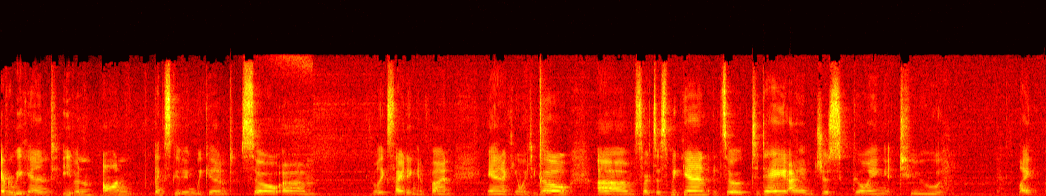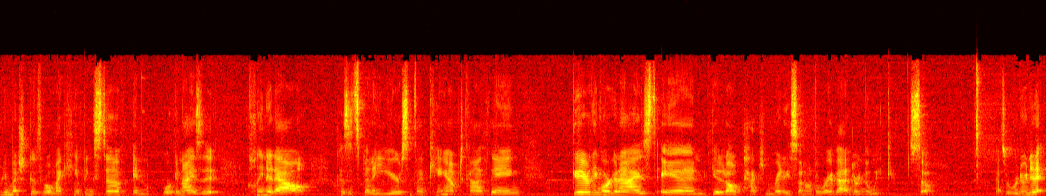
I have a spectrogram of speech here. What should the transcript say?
every weekend, even on Thanksgiving weekend. So, um, really exciting and fun and I can't wait to go. Um, starts this weekend, and so today I am just going to like pretty much go through all my camping stuff and organize it, clean it out, because it's been a year since I've camped kind of thing. Get everything organized and get it all packed and ready so I don't have to worry about it during the week. So that's what we're doing today.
